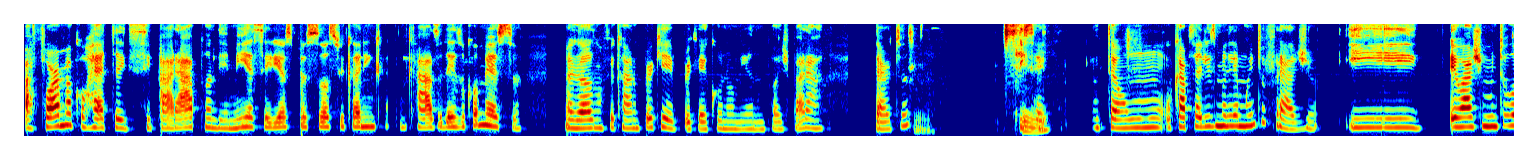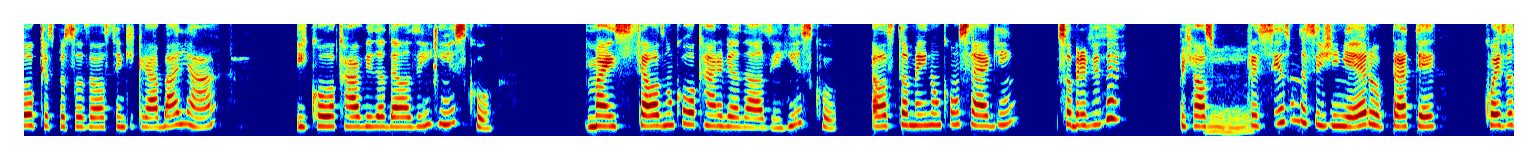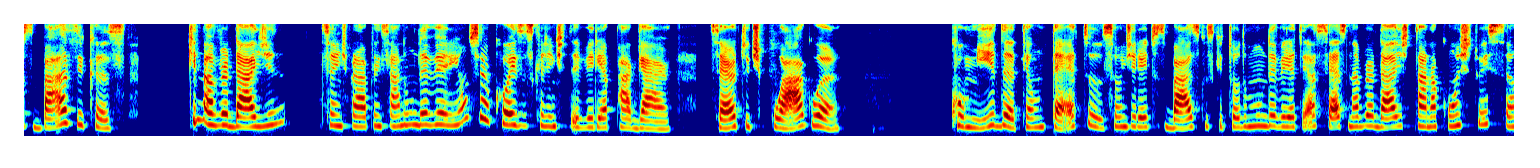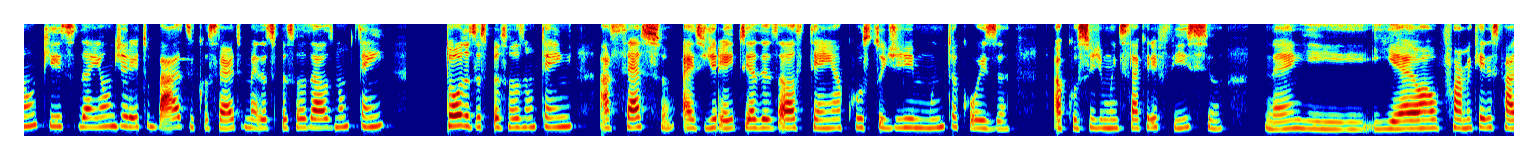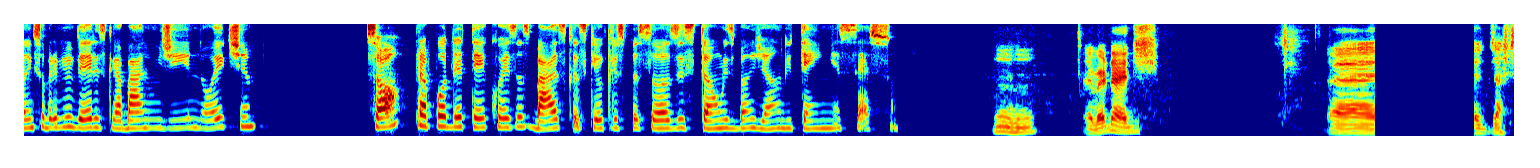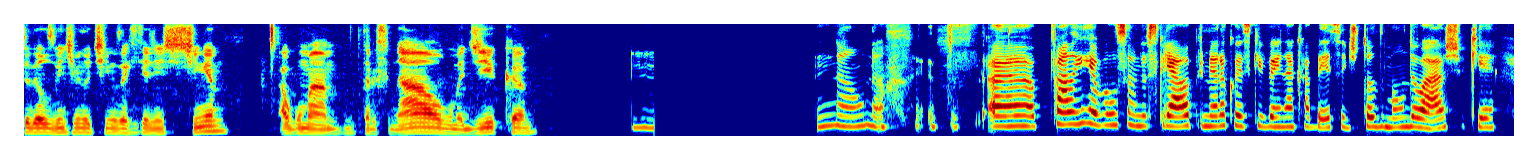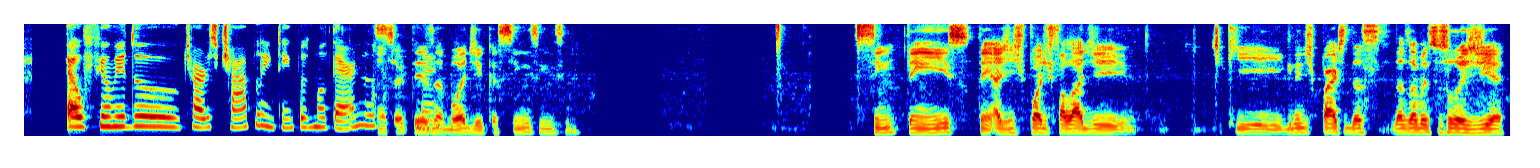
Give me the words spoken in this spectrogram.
a forma correta de se parar a pandemia seria as pessoas ficarem em ca- em casa desde o começo. Mas elas não ficaram por quê? Porque a economia não pode parar, certo? Isso Sim. é- Então, o capitalismo ele é muito frágil. E eu acho muito louco que as pessoas elas têm que trabalhar e colocar a vida delas em risco. Mas se elas não colocarem a vida delas em risco, elas também não conseguem sobreviver. Porque elas Uhum. precisam desse dinheiro para ter coisas básicas que, na verdade, se a gente parar pra pensar, não deveriam ser coisas que a gente deveria pagar, certo? Tipo água, comida, ter um teto, são direitos básicos que todo mundo deveria ter acesso. Na verdade, está na Constituição que isso daí é um direito básico, certo? Mas as pessoas, elas não têm, todas as pessoas não têm acesso a esse direito e às vezes elas têm a custo de muita coisa, a custo de muito sacrifício, né? E, e é a forma que eles fazem sobreviver, eles trabalham dia e noite só para poder ter coisas básicas que outras pessoas estão esbanjando e têm em excesso. Uhum. É verdade. É, acho que deu os 20 minutinhos aqui que a gente tinha. Alguma comentário final, alguma dica? Não, não. Ah, fala em Revolução Industrial, a primeira coisa que vem na cabeça de todo mundo, eu acho, que é o filme do Charles Chaplin, Tempos Modernos. Com certeza, né? boa dica. Sim, sim, sim. Sim, tem isso. Tem, a gente pode falar de, de que grande parte das, das obras de sociologia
